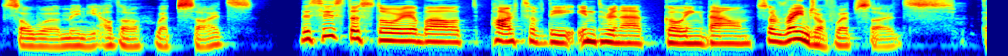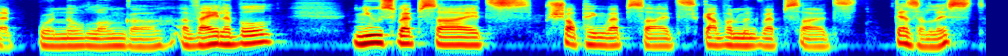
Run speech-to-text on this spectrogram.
so were many other websites. This is the story about parts of the internet going down. So, a range of websites that were no longer available news websites, shopping websites, government websites. There's a list.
